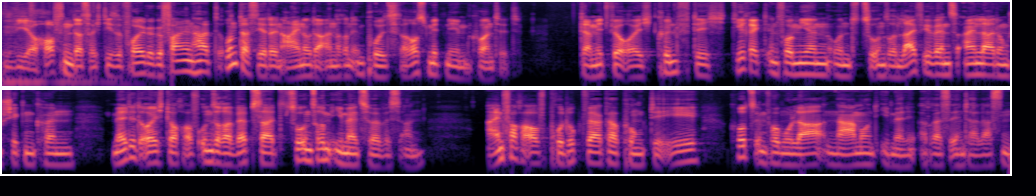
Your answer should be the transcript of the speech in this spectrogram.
Wir hoffen, dass euch diese Folge gefallen hat und dass ihr den ein oder anderen Impuls daraus mitnehmen konntet. Damit wir euch künftig direkt informieren und zu unseren Live-Events Einladungen schicken können, meldet euch doch auf unserer Website zu unserem E-Mail-Service an. Einfach auf produktwerker.de kurz im Formular Name und E-Mail-Adresse hinterlassen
